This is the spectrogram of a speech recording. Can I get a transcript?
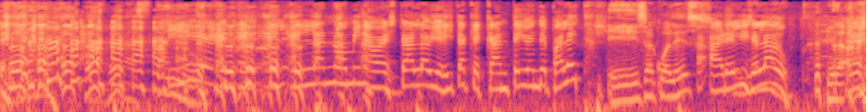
Y en, en- en- en la nómina va a estar la viejita que canta y vende paletas. ¿Esa cuál es? Arelis Helado. Ay,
